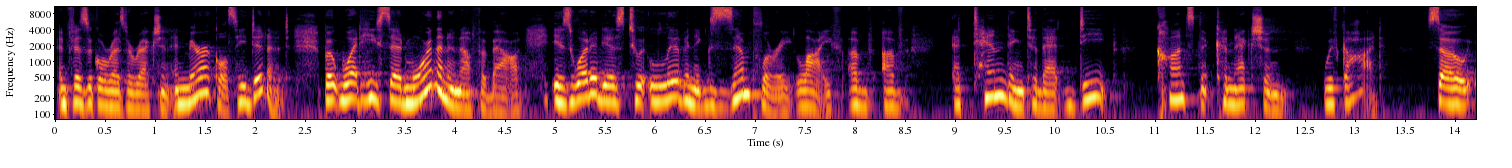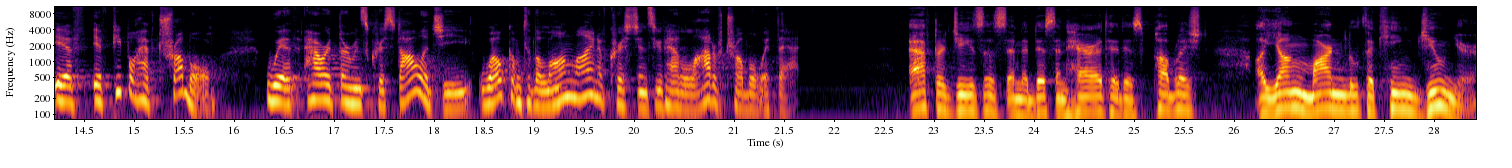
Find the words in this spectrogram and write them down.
and physical resurrection and miracles. He didn't. But what he said more than enough about is what it is to live an exemplary life of, of attending to that deep, constant connection with God. So if, if people have trouble, with Howard Thurman's Christology, welcome to the long line of Christians who've had a lot of trouble with that after Jesus and the Disinherited is published, a young Martin Luther King Jr.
